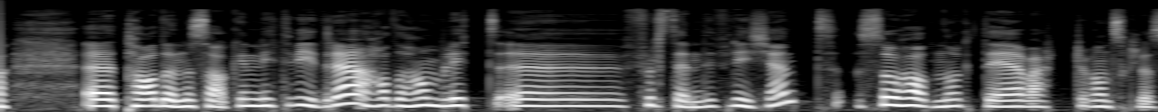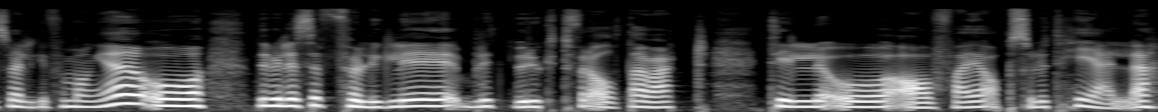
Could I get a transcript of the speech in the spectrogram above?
eh, ta denne saken litt videre. Hadde han blitt eh, fullstendig frikjent, så hadde nok det vært vanskelig å svelge for mange. Og det ville selvfølgelig blitt brukt for alt det er verdt til å avfeie absolutt hele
